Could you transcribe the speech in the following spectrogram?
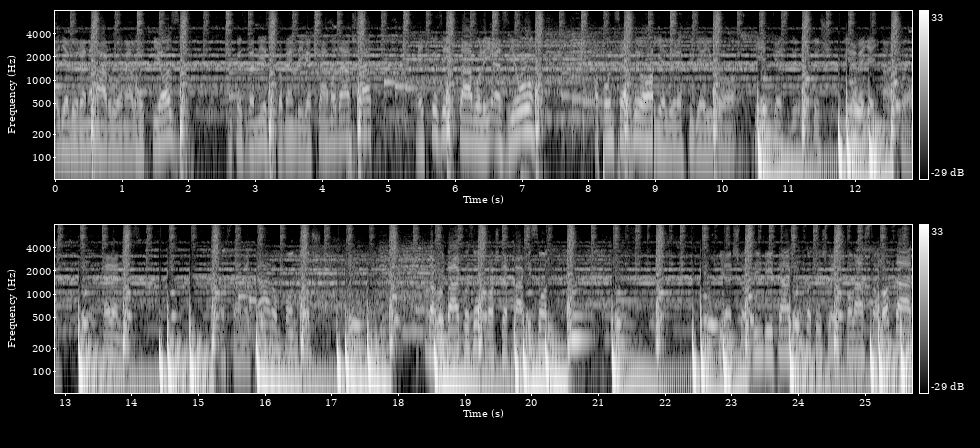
Egyelőre nem árulom el, hogy ki az. Miközben nézzük a vendégek támadását. Egy középtávoli, ez jó. A pontszerző, a egyelőre figyeljük a két kezdő, ötös mire megy egymással. Helenic. Aztán egy három pontos. Dagobálkozott, Vasteplán viszont kilesse az indításunkat, és le is halászta a labdát.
